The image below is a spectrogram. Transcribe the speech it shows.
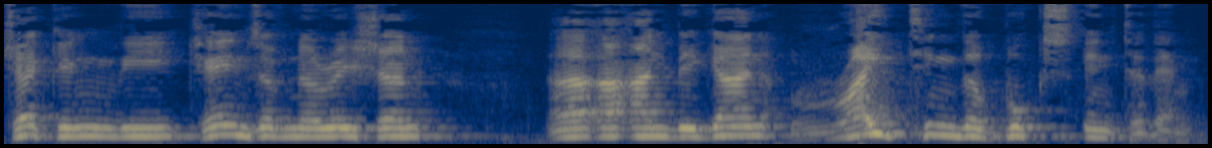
checking the chains of narration, uh, uh, and began writing the books into them.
